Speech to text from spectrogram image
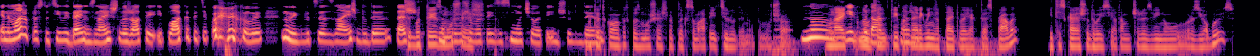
я не можу просто цілий день, знаєш, лежати і плакати, типу, коли ну, якби це знаєш, буде теж ти напружувати і засмучувати іншу людину. Бо ти в такому випадку змушуєш рефлексувати і цю людину, тому що ну, вона як якби, ну, да, це твій партнер, як він запитає тебе, як ти справи, і ти скажеш, що дивись, я там через війну розйобуюсь,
